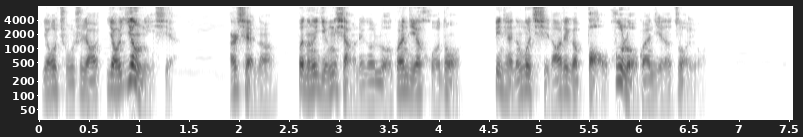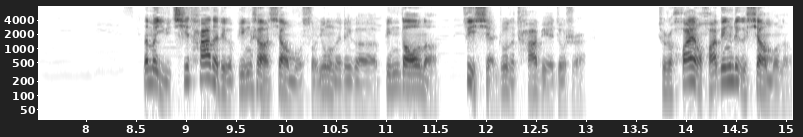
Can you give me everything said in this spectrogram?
要求是要要硬一些，而且呢不能影响这个裸关节活动，并且能够起到这个保护裸关节的作用。那么与其他的这个冰上项目所用的这个冰刀呢，最显著的差别就是，就是花样滑冰这个项目呢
